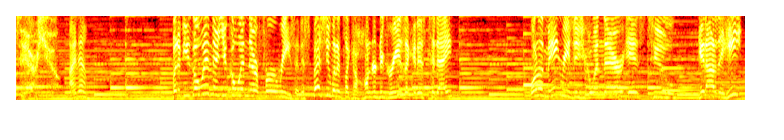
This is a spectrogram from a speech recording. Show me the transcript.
dare you? I know. But if you go in there, you go in there for a reason, especially when it's like 100 degrees like it is today. One of the main reasons you go in there is to get out of the heat,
